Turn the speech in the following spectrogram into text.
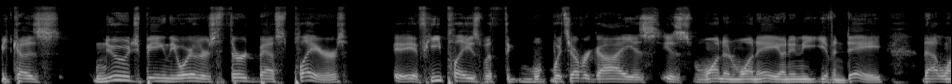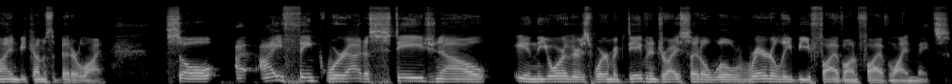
because Nuge being the Oilers' third best players, if he plays with the whichever guy is is one and one A on any given day, that line becomes a better line. So I, I think we're at a stage now in the Oilers where McDavid and Draisaitl will rarely be five on five line mates.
